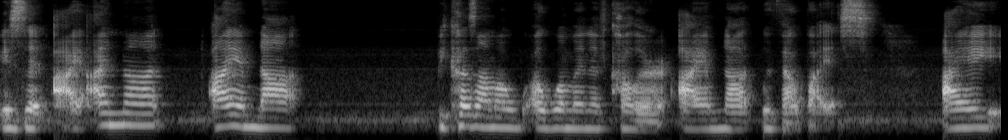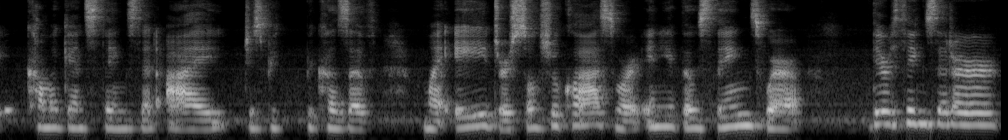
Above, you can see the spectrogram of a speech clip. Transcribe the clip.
is that I, I'm not, I am not, because I'm a, a woman of color, I am not without bias. I come against things that I just be, because of my age or social class or any of those things where there are things that are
